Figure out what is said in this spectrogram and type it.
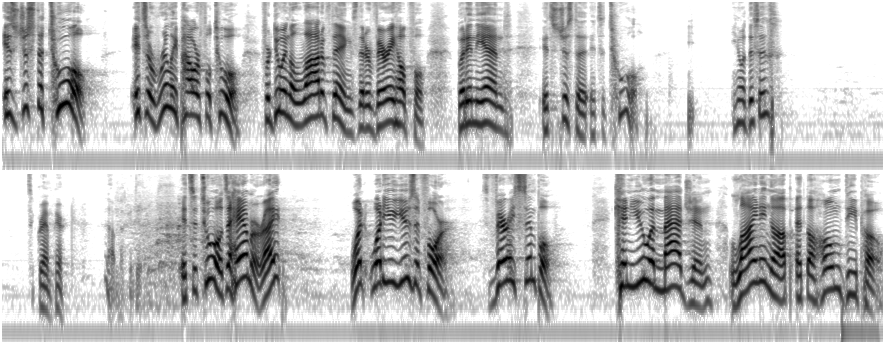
is just a tool. It's a really powerful tool for doing a lot of things that are very helpful. But in the end, it's just a it's a tool. You know what this is? It's a Graham here. No, I'm not gonna do it. It's a tool, it's a hammer, right? What, what do you use it for? It's very simple. Can you imagine lining up at the Home Depot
